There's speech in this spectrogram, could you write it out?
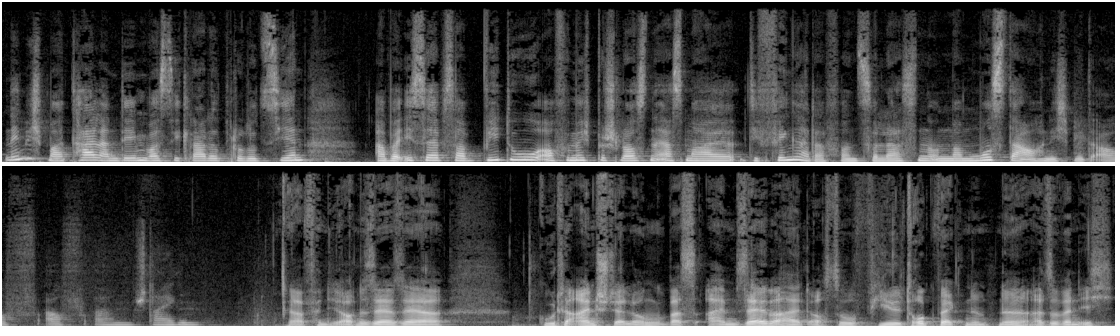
nehme ich mal teil an dem, was sie gerade produzieren. Aber ich selbst habe, wie du, auch für mich beschlossen, erstmal die Finger davon zu lassen und man muss da auch nicht mit aufsteigen. Auf, ähm, ja, finde ich auch eine sehr, sehr gute Einstellung, was einem selber halt auch so viel Druck wegnimmt. Ne? Also wenn ich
